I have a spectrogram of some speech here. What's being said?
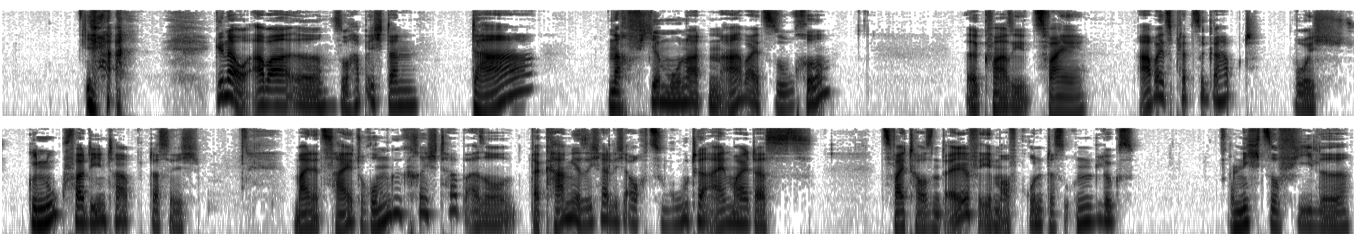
ja, genau, aber äh, so habe ich dann da nach vier Monaten Arbeitssuche äh, quasi zwei Arbeitsplätze gehabt, wo ich genug verdient habe, dass ich meine Zeit rumgekriegt habe. Also da kam mir sicherlich auch zugute einmal, dass 2011 eben aufgrund des Unglücks nicht so viele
